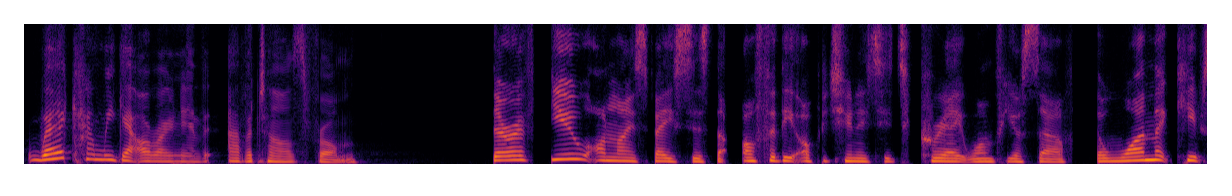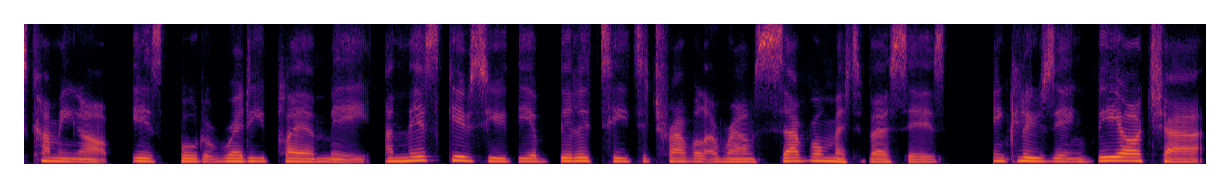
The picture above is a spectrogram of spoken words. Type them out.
where can we get our own av- avatars from? There are a few online spaces that offer the opportunity to create one for yourself. The one that keeps coming up is called Ready Player Me, and this gives you the ability to travel around several metaverses, including VR chat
